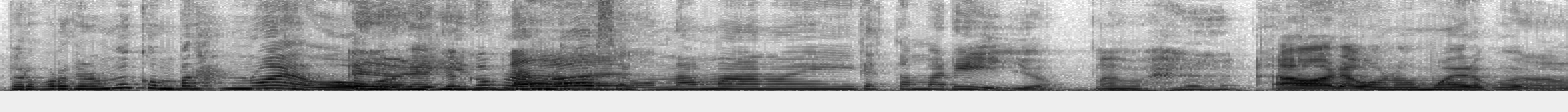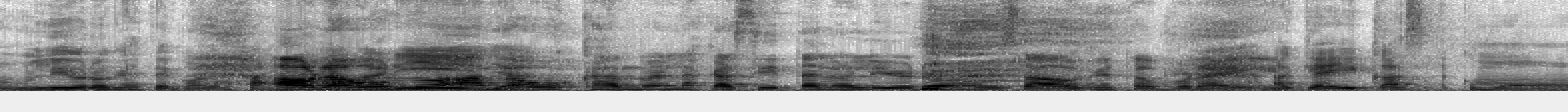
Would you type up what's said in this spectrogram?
Pero ¿por qué no me compras nuevo? Porque hay que comprarlo de segunda mano y que está amarillo. Ahora uno muere por un libro que esté con las páginas Ahora uno amarillas. anda buscando en las casitas los libros usados que están por ahí. Aquí hay cas- como...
